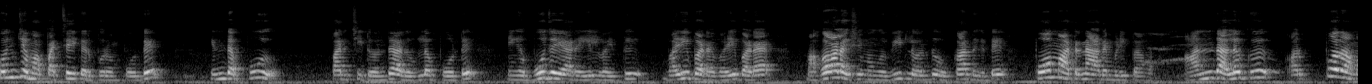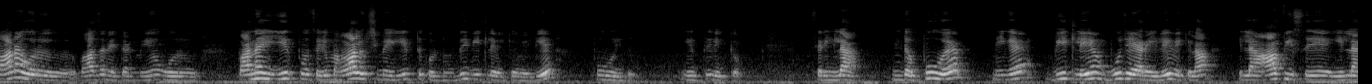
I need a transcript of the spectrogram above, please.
கொஞ்சமாக பச்சை கற்பூரம் போட்டு இந்த பூ பறிச்சிட்டு வந்து அது உள்ளே போட்டு நீங்கள் பூஜை அறையில் வைத்து வழிபட வழிபட மகாலட்சுமி உங்கள் வீட்டில் வந்து உட்காந்துக்கிட்டு போமாட்டேன்னு அடம்பிடிப்பாங்க அந்த அளவுக்கு அற்புதமான ஒரு வாசனை தன்மையும் ஒரு பண ஈர்ப்பும் சரி மகாலட்சுமியை ஈர்த்து கொண்டு வந்து வீட்டில் வைக்க வேண்டிய பூ இது. ஈர்த்து வைக்கும். சரிங்களா? இந்த பூவை நீங்கள் வீட்லேயும் பூஜை அறையிலையும் வைக்கலாம். இல்லை ஆஃபீஸு இல்லை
